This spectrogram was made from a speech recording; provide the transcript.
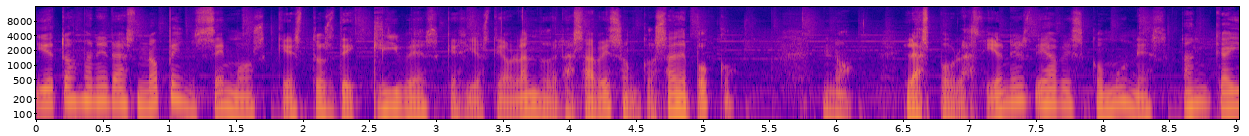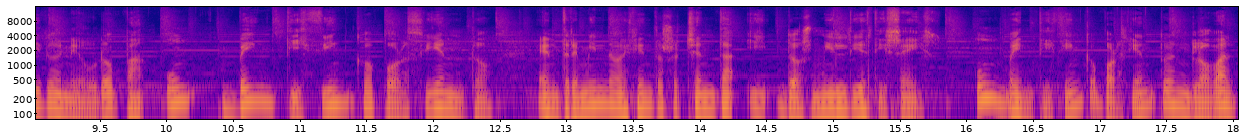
Y de todas maneras, no pensemos que estos declives que yo estoy hablando de las aves son cosa de poco. No, las poblaciones de aves comunes han caído en Europa un 25% entre 1980 y 2016. Un 25% en global.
